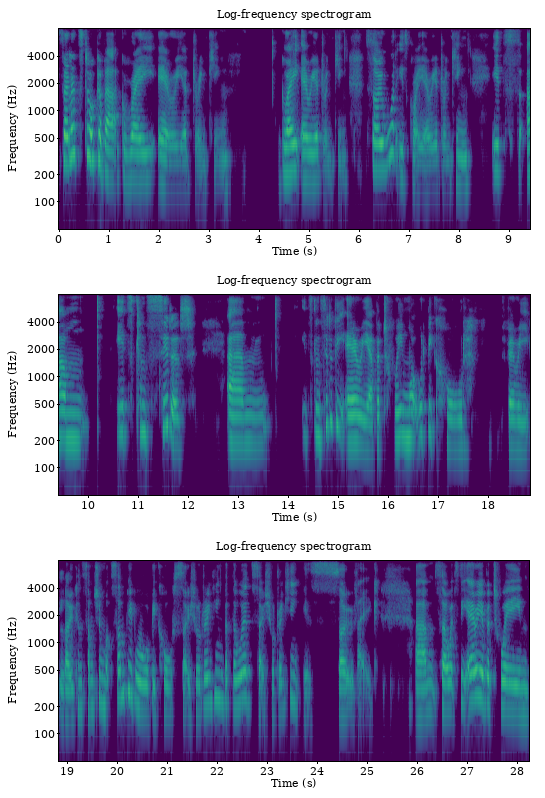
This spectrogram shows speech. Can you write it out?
So, let's talk about grey area drinking grey area drinking. So, what is grey area drinking? It's um, it's considered um, it's considered the area between what would be called very low consumption, what some people would be called social drinking, but the word social drinking is so vague. Um, so it's the area between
